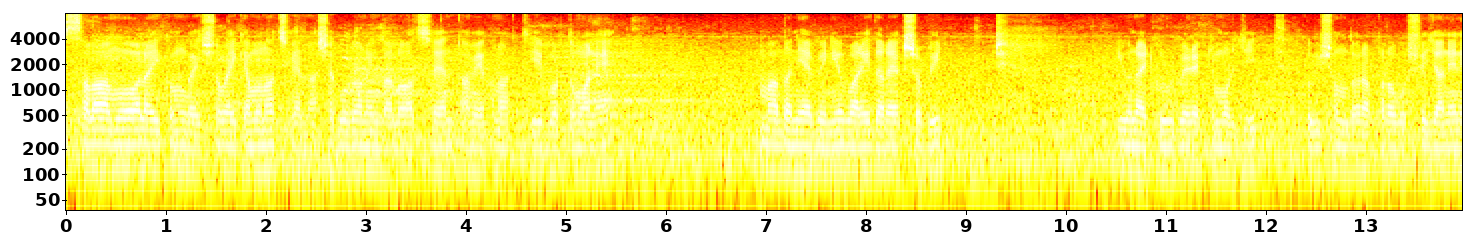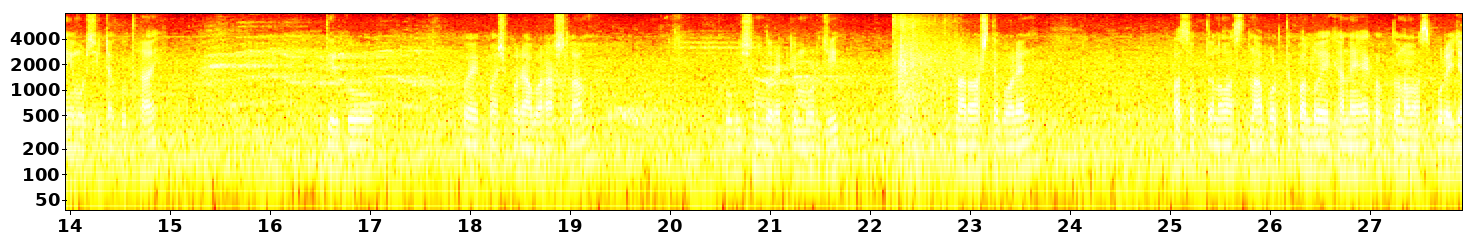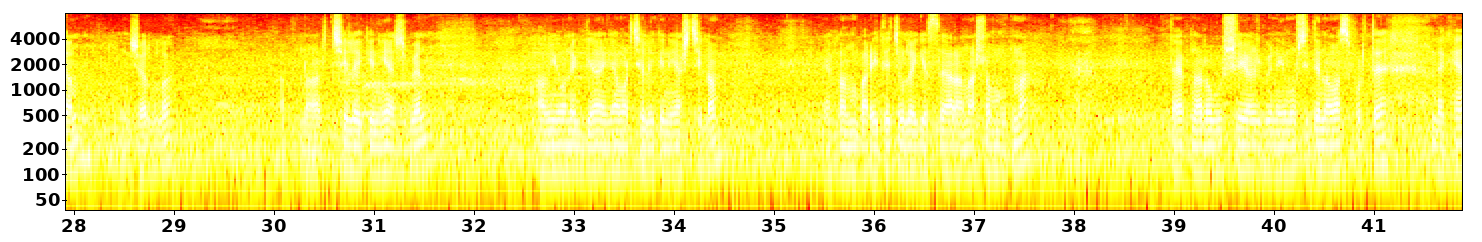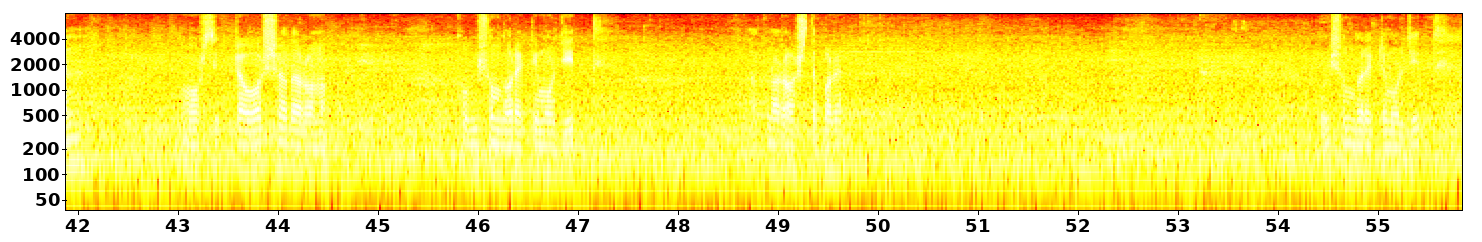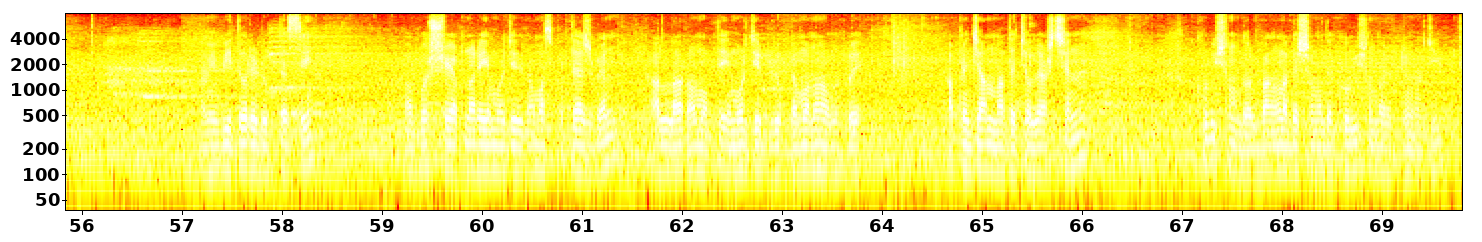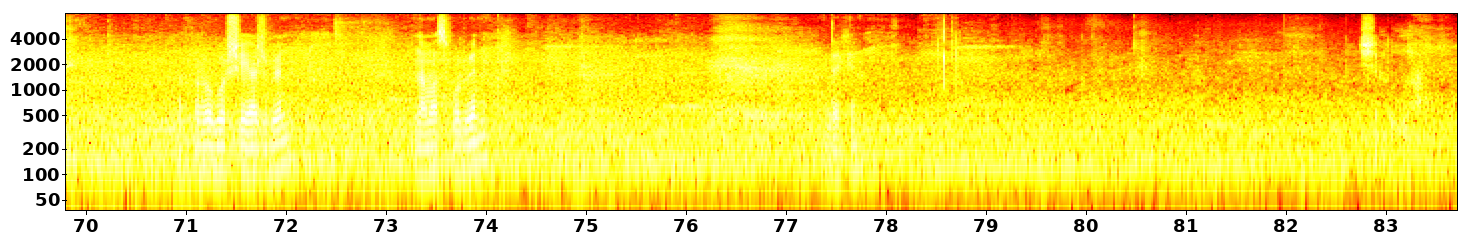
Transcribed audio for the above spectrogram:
আসসালামু আলাইকুম গাই সবাই কেমন আছেন? আশা করি অনেক ভালো আছেন। আমি এখন আছি বর্তমানে মাদানী অ্যাভিনিউ বাড়িধারা একশো ফিট ইউনাইট গ্রুপের একটি মসজিদ। খুবই সুন্দর, আপনারা অবশ্যই জানেন এই মসজিদটা কোথায়। দীর্ঘ কয়েক মাস পরে আবার আসলাম। খুবই সুন্দর একটি মসজিদ, আপনারাও আসতে পারেন। পাঁচ ওয়াক্ত নামাজ না পড়তে পারলেও এখানে এক ওয়াক্ত নামাজ পড়ে যান ইনশাল্লাহ আপনার ছেলেকে নিয়ে আসবেন। আমি অনেক দিন আগে আমার ছেলেকে নিয়ে আসছিলাম। এখন বাড়িতে চলে গেছে আর আনা সম্ভব না। তাই আপনারা অবশ্যই আসবেন এই মসজিদে নামাজ পড়তে। দেখেন, মসজিদটা অসাধারণ। খুবই সুন্দর একটি মসজিদ। আপনারা আসতে পারেন। খুবই সুন্দর একটি মসজিদ। আমি ভিতরে ঢুকতেছি। অবশ্যই আপনারা এই মসজিদে নামাজ পড়তে আসবেন। আল্লাহর রহমতে এই মসজিদ ঢুকতে মনে হবে আপনি জান্নাতে চলে আসছেন। খুবই সুন্দর, বাংলাদেশের মধ্যে খুবই সুন্দর একটি মসজিদ। আপনারা অবশ্যই আসবেন, নামাজ পড়বেন। দেখেন। ইনশাআল্লাহ।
